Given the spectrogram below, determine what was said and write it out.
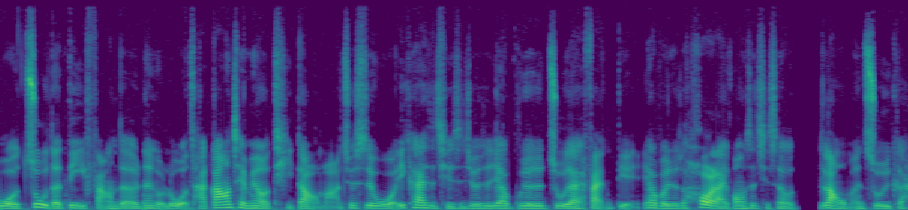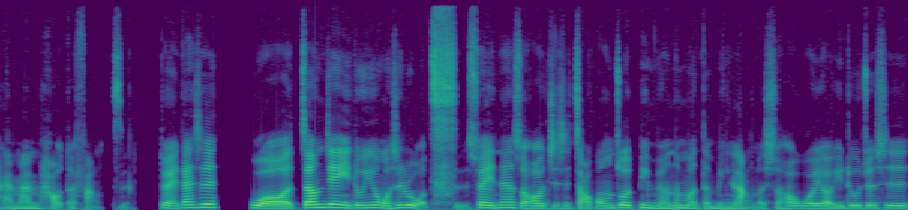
我住的地方的那个落差，刚刚前面有提到嘛，就是我一开始其实就是要不就是住在饭店，要不就是后来公司其实有让我们租一个还蛮好的房子，对。但是我中间一度因为我是裸辞，所以那时候其实找工作并没有那么的明朗的时候，我有一度就是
